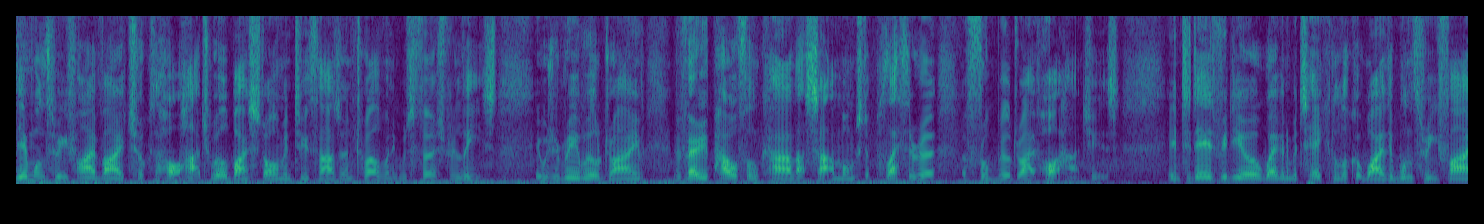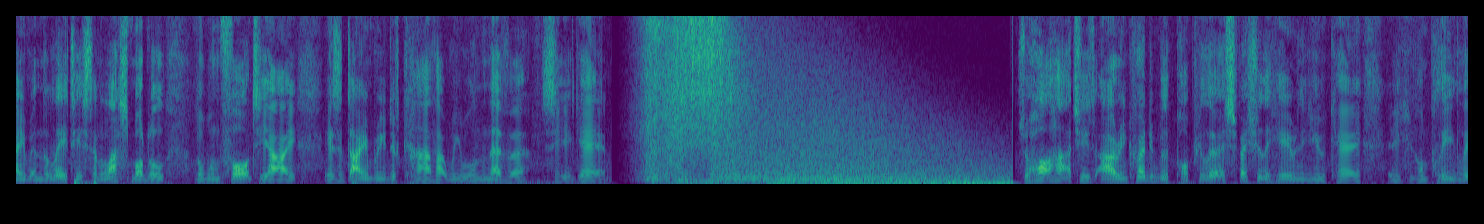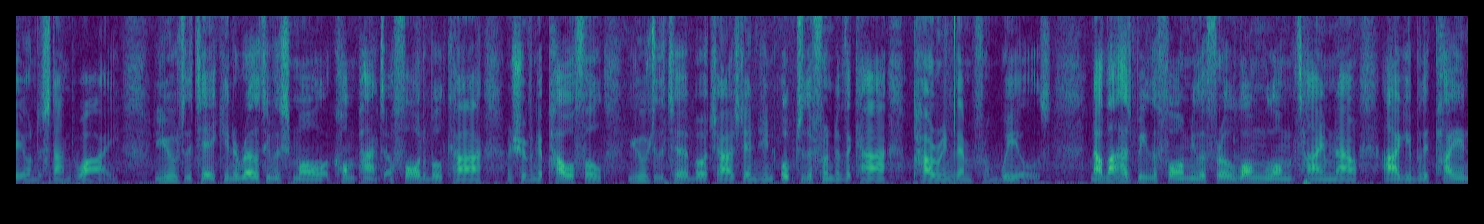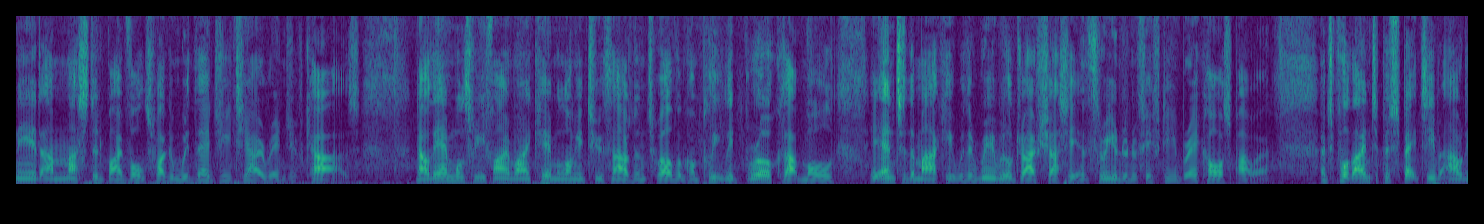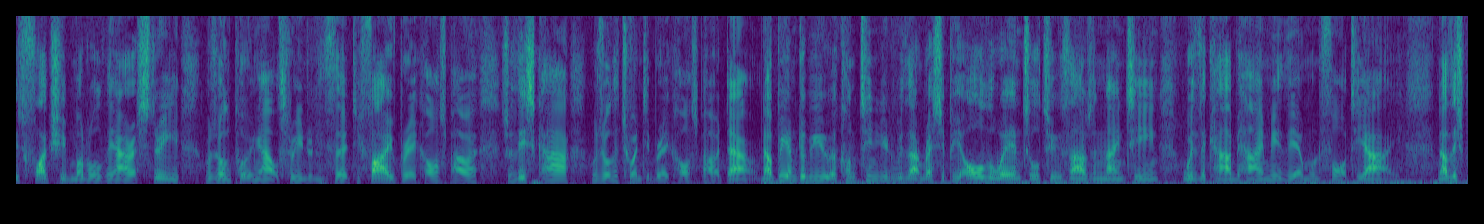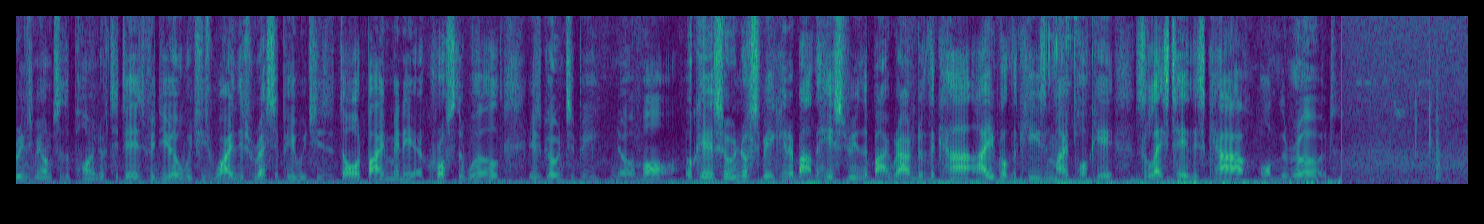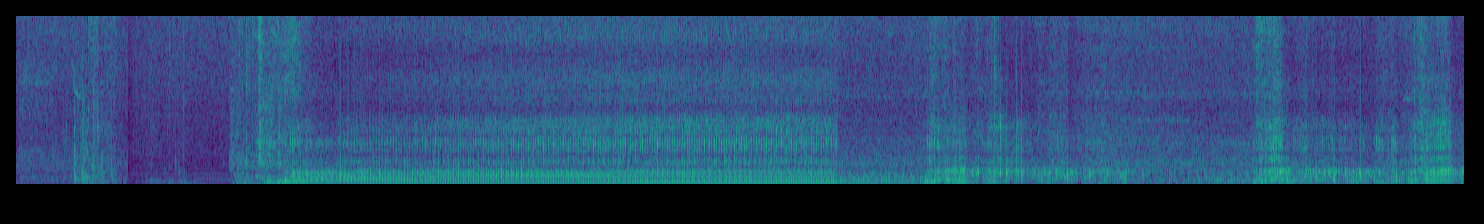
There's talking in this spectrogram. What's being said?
M135i took the hot hatch world by storm in 2012 when it was first released. It was a rear wheel drive, very powerful car that sat amongst a plethora of front wheel drive hot hatches. In today's video we're going to be taking a look at why the 135 and the latest and last model, the 140i, is a dying breed of car that we will never see again. So hot hatches are incredibly popular, especially here in the UK, and you can completely understand why. You're usually taking a relatively small, compact, affordable car and shoving a powerful, usually turbocharged engine up to the front of the car, powering them front wheels. Now that has been the formula for a long, long time now, arguably pioneered and mastered by Volkswagen with their GTI range of cars. Now the M135i came along in 2012 and completely broke that mould. It entered the market with a rear wheel drive chassis and 315 brake horsepower. And to put that into perspective, Audi's flagship model, the RS3, was only putting out 335 brake horsepower, so this car was only 20 brake horsepower down. Now BMW have continued with that recipe all the way until 2019 with the car behind me, the M140i. Now this brings me on to the point of today's video, which is why this recipe, which is adored by many across the world, is going to be no more. Okay, so enough speaking about the history and the background of the car. I've got the keys in my pocket, so let's take this car on the road. So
